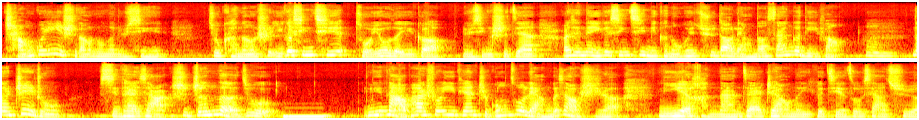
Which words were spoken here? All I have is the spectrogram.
常规意识当中的旅行，就可能是一个星期左右的一个旅行时间，而且那一个星期你可能会去到两到三个地方。嗯，那这种。形态下是真的，就你哪怕说一天只工作两个小时，你也很难在这样的一个节奏下去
